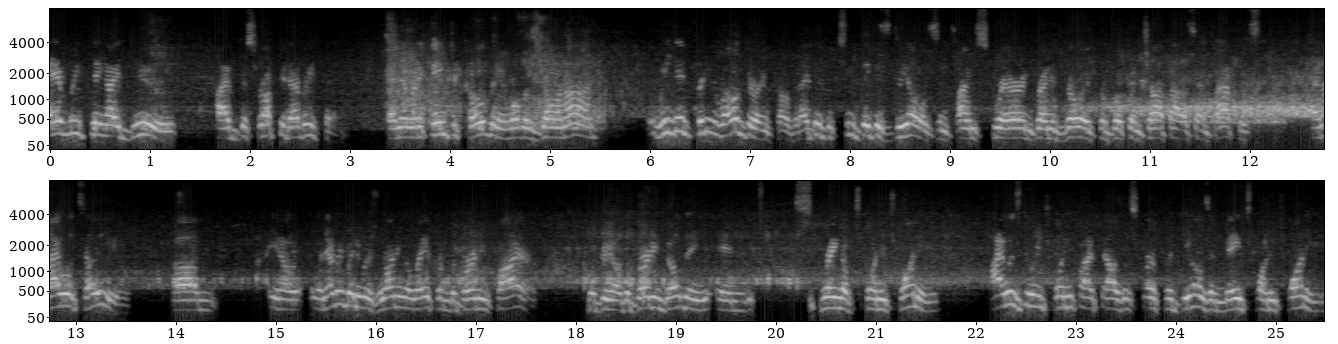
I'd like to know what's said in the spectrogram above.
everything I do, I've disrupted everything. And then when it came to COVID and what was going on, we did pretty well during COVID. I did the two biggest deals in Times Square and Greenwich Village for Brooklyn Chop House and Pappas. And I will tell you, um, you know, when everybody was running away from the burning fire, the, you know, the burning building in spring of 2020, I was doing 25,000 square foot deals in May 2020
